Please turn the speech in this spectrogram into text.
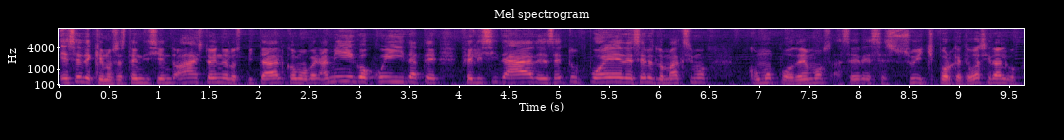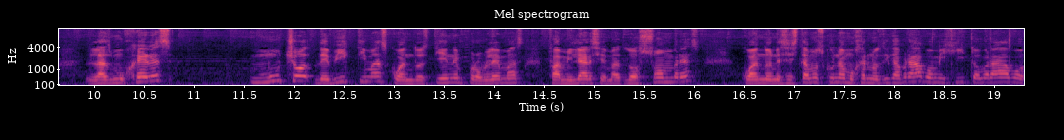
ese de que nos estén diciendo, ah, estoy en el hospital, ¿cómo ven? Amigo, cuídate, felicidades, tú puedes, eres lo máximo. ¿Cómo podemos hacer ese switch? Porque te voy a decir algo, las mujeres mucho de víctimas cuando tienen problemas familiares y demás. Los hombres, cuando necesitamos que una mujer nos diga, bravo, mijito, bravo,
